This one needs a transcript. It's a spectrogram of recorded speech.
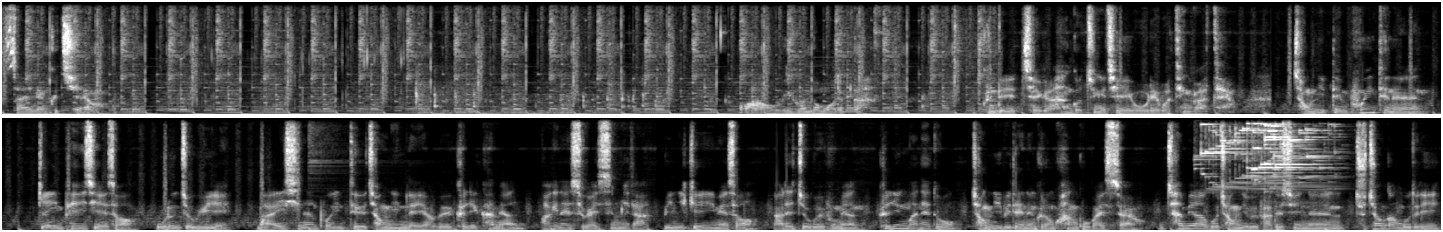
쌓이면 끝이에요. 이건 너무 어렵다. 근데 제가 한 것 중에 제일 오래 버틴 것 같아요. 적립된 포인트는 게임 페이지에서 오른쪽 위에 마이 신한 포인트 적립 내역을 클릭하면 확인할 수가 있습니다. 미니게임에서 아래쪽을 보면 클릭만 해도 적립이 되는 그런 광고가 있어요. 참여하고 적립을 받을 수 있는 추천 광고들이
